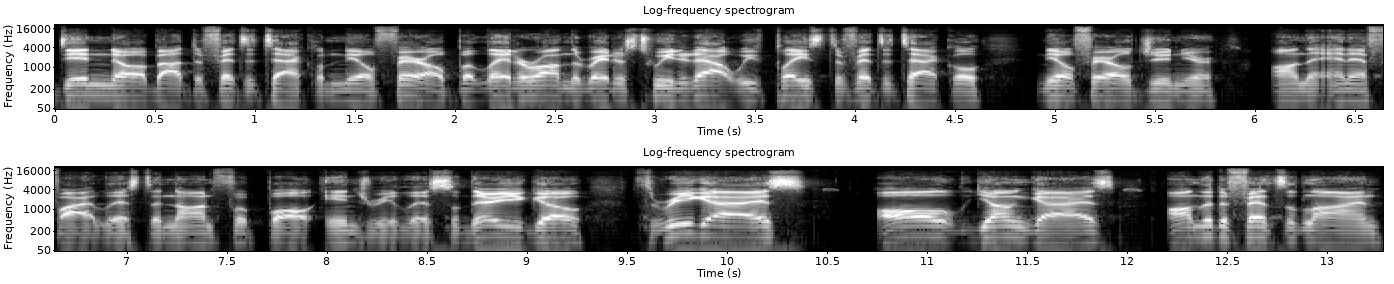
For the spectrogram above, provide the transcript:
Didn't know about defensive tackle Neil Farrell, but later on the Raiders tweeted out, "We've placed defensive tackle Neil Farrell Jr. on the NFI list, the non-football injury list." So there you go, three guys all young guys on the defensive line,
